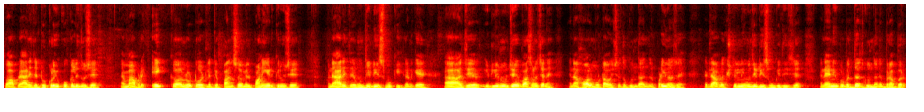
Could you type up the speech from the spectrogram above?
તો આપણે આ રીતે ઢોકળિયું કોક લીધું છે. એમાં આપણે એક લોટો એટલે કે પાંચસો એમએલ પાણી એડ કર્યું છે. અને આ રીતે ઊંધી ડીશ મૂકી, કારણ કે આ જે ઇડલીનું જે વાસણ છે ને, એના હોલ મોટા હોય છે, તો ગુંદા અંદર પડી ન જાય. એટલે આપણે સ્ટીલની ઊંધી ડીશ મૂકી દીધી છે. અને એની ઉપર બધા જ ગુંદાને બરાબર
